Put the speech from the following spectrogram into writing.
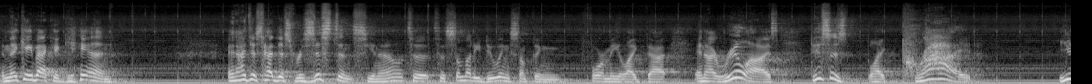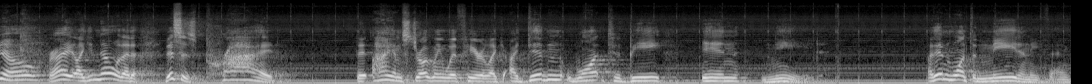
And they came back again and I just had this resistance, you know, to, to somebody doing something for me like that. And I realized this is like pride. You know, right? Like, you know that this is pride that I am struggling with here. Like, I didn't want to be in need. I didn't want to need anything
